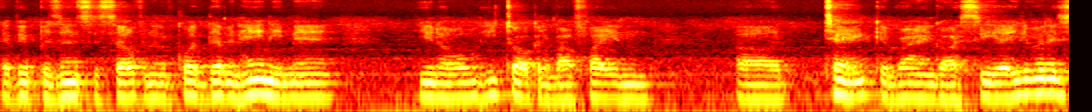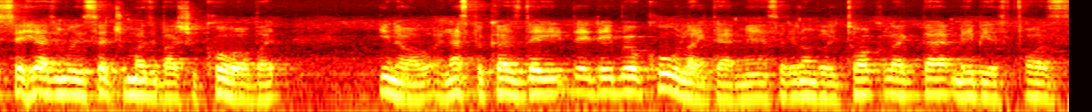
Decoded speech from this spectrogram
if it presents itself. And then, of course, Devin Haney, man, you know, he talking about fighting uh, Tank and Ryan Garcia. He didn't really say, he hasn't really said too much about Shakur, but, you know, and that's because they, they, they real cool like that, man. So they don't really talk like that, maybe as far as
